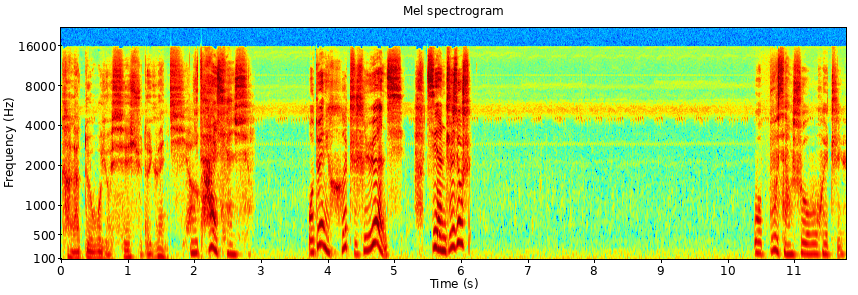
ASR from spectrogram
看来对我有些许的怨气啊！你太谦虚了，我对你何止是怨气，简直就是……我不想说污秽之语。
